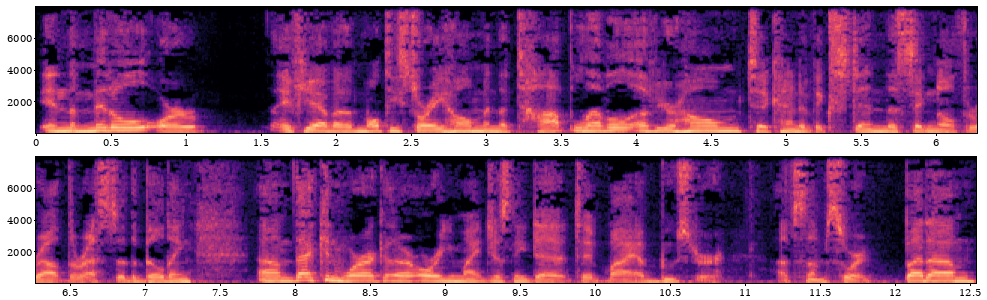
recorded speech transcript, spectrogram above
in the middle or if you have a multi-story home in the top level of your home to kind of extend the signal throughout the rest of the building, um, that can work. Or, or you might just need to, to buy a booster of some sort. But um,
